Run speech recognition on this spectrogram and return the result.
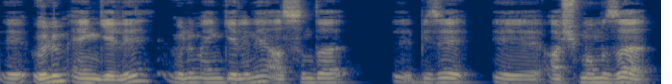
e, ölüm engeli, ölüm engelini aslında e, bize e, aşmamıza,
